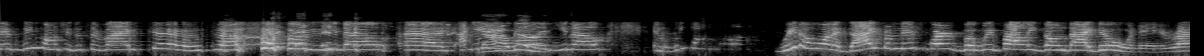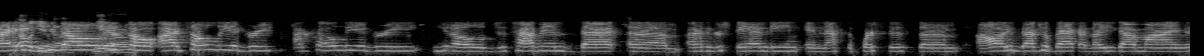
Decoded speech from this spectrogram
since we want you to survive too. So, you know, uh, I God willing. you know, and we don't we don't want to die from this work, but we probably gonna die doing it, right? Oh, yeah. You know, yeah. and so I totally agree. I totally agree. You know, just having that um, understanding and that support system. I always got your back. I know you got mine,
